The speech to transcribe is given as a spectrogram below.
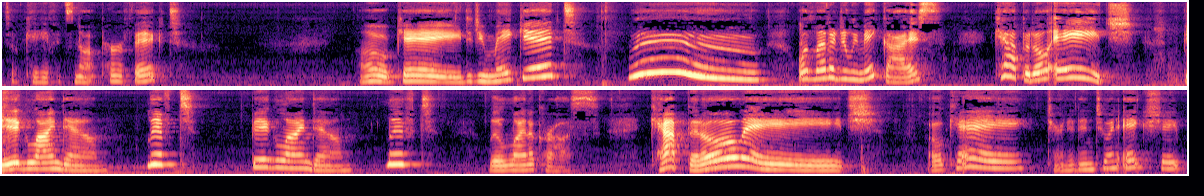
It's okay if it's not perfect. Okay, did you make it? Woo! What letter did we make, guys? Capital H. Big line down. Lift. Big line down. Lift. Little line across. Capital H. Okay, turn it into an egg shape.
